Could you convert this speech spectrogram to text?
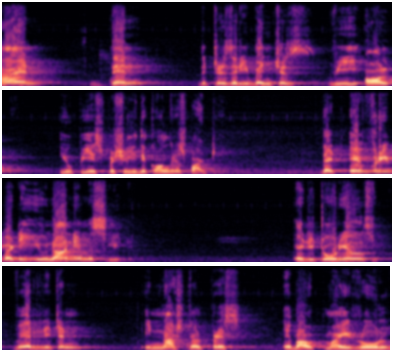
and then the treasury benches, we all, UPA, especially the Congress party, that everybody unanimously. Editorials were written in national press about my role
